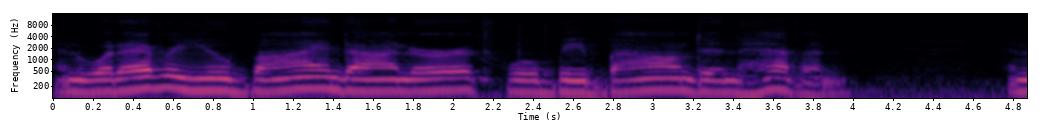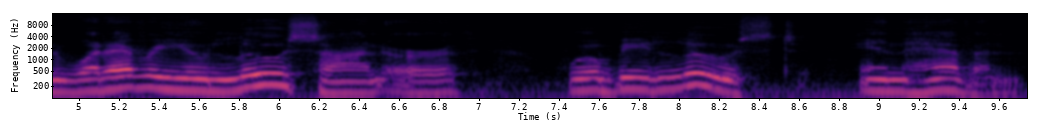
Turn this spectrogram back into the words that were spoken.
and whatever you bind on earth will be bound in heaven, and whatever you loose on earth will be loosed in heaven.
